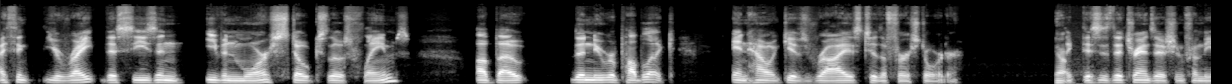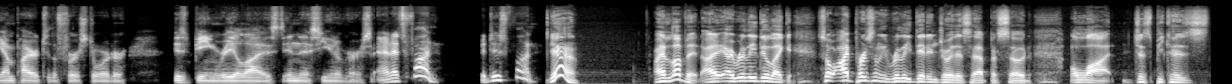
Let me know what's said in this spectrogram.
I think you're right. This season even more stokes those flames about the new republic and how it gives rise to the first order. Yeah. Like this is the transition from the empire to the first order is being realized in this universe. And it's fun. It is fun. Yeah. I love it. I, I really do like it. So I personally really did enjoy this episode a lot just because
